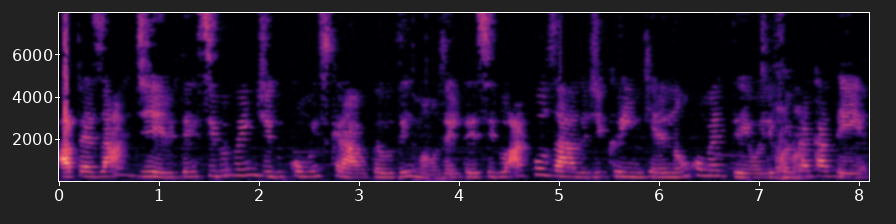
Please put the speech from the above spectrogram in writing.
apesar de ele ter sido vendido como escravo pelos irmãos, ele ter sido acusado de crime que ele não cometeu, ele foi Aham. pra cadeia.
